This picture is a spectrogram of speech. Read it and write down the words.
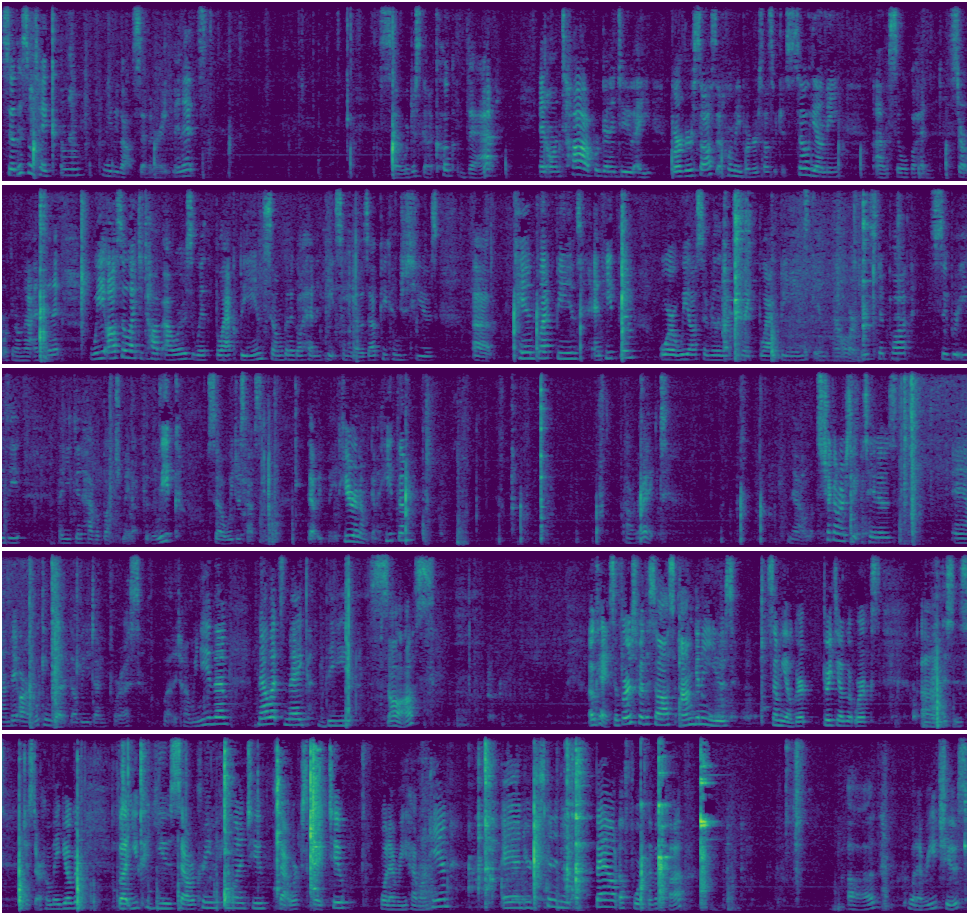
So this will take um, maybe about seven or eight minutes. So we're just going to cook that. And on top, we're going to do a burger sauce, a homemade burger sauce, which is so yummy. Um, so we'll go ahead and start working on that in a minute. We also like to top ours with black beans, so I'm going to go ahead and heat some of those up. You can just use uh, canned black beans and heat them, or we also really like to make black beans in our Instant Pot. Super easy, and you can have a bunch made up for the week. So we just have some that we've made here, and I'm going to heat them. Alright. Now let's check on our sweet potatoes. And they are looking good. They'll be done for us by the time we need them. Now let's make the sauce. Okay, so first for the sauce, I'm going to use some yogurt. Greek yogurt works. Um, this is just our homemade yogurt. But you could use sour cream if you wanted to. That works great too. Whatever you have on hand. And you're just going to need about a fourth of a cup of whatever you choose.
